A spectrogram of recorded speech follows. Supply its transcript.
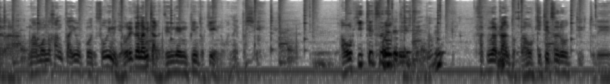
だから魔物ハンター陽子そういう意味で俺から見たら全然ピンとけえんのかなやっぱし。青木哲郎っていう人やな。作画監督青木哲郎っていう人で。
